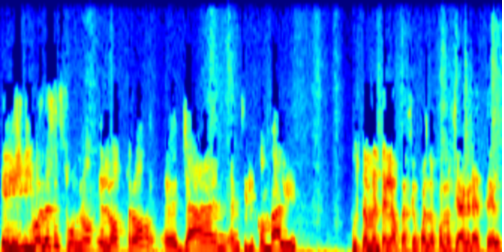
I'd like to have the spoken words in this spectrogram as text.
Y, bueno, ese es uno. El otro, eh, ya en, Silicon Valley, justamente en la ocasión cuando conocí a Gretel,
